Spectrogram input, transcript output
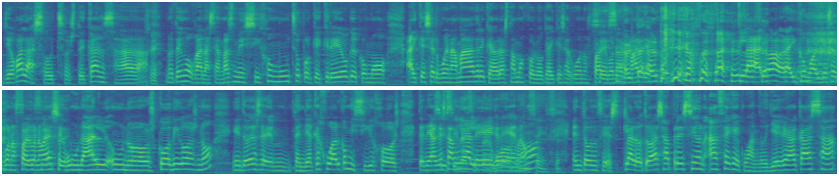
llego a las 8, estoy cansada, no tengo ganas, además me exijo mucho porque creo que como hay que ser buena madre, que ahora estamos con lo que hay que ser buenos padres, buenas madres. Pues, claro, ahora hay como hay que ser buenos padres, buenas madres, según unos códigos, ¿no? Entonces em, tendría que jugar con mis hijos, tendría que estar muy alegre, ¿no? Entonces, claro, toda esa presión hace que cuando llegue a casa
